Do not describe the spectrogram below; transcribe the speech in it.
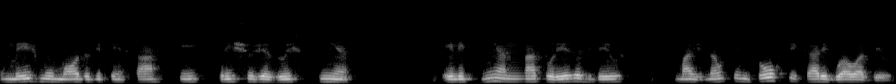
o mesmo modo de pensar que Cristo Jesus tinha. Ele tinha a natureza de Deus, mas não tentou ficar igual a Deus.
